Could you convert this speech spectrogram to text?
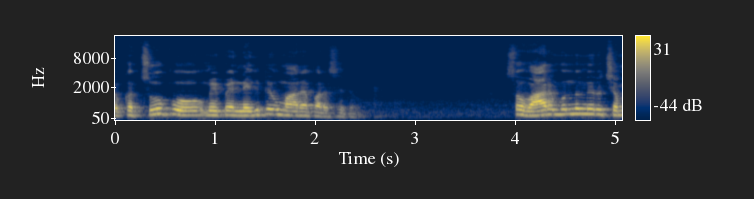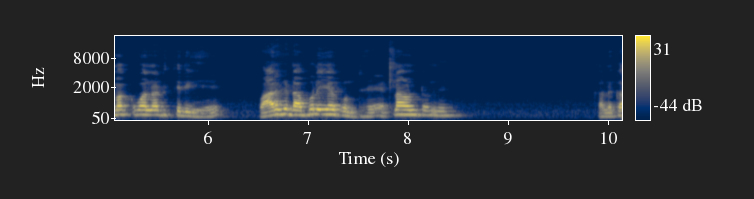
యొక్క చూపు మీపై నెగిటివ్ మారే పరిస్థితి ఉంటుంది. సో వారి ముందు మీరు చెమక్కమన్నట్టు తిరిగి వారికి డబ్బులు ఇవ్వకుంటే ఎట్లా ఉంటుంది? కనుక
